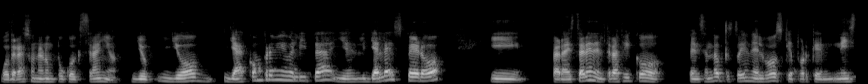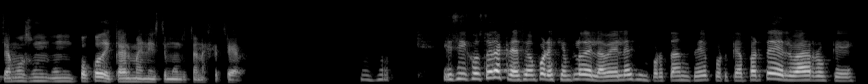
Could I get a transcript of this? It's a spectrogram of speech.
podrá sonar un poco extraño. Yo, yo ya compré mi velita y ya la espero y para estar en el tráfico pensando que estoy en el bosque, porque necesitamos un, un poco de calma en este mundo tan ajetreado. Y sí, justo la creación, por ejemplo, de la vela es importante, porque aparte del barro que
